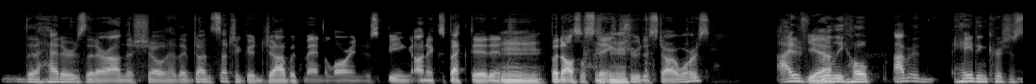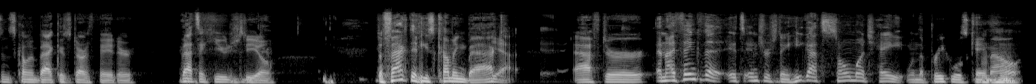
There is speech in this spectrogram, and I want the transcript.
the headers that are on the show. They've done such a good job with Mandalorian just being unexpected and Mm. but also staying Mhm. true to Star Wars. I Yeah. really hope I'm Hayden Christensen's coming back as Darth Vader. That's a huge deal. The fact that he's coming back Yeah. after, and I think that it's interesting. He got so much hate when the prequels came Mhm. out,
